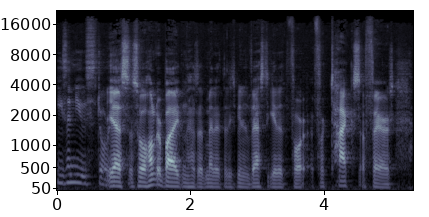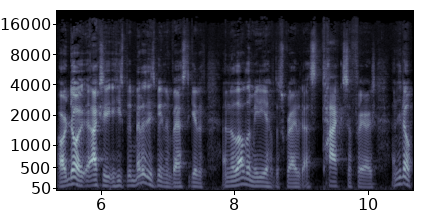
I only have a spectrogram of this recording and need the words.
he's a news story. Yes, so Hunter Biden has admitted that he's been investigated for, for tax affairs. Or no, actually, he's admitted he's been investigated, and a lot of the media have described it as tax affairs. And you know,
